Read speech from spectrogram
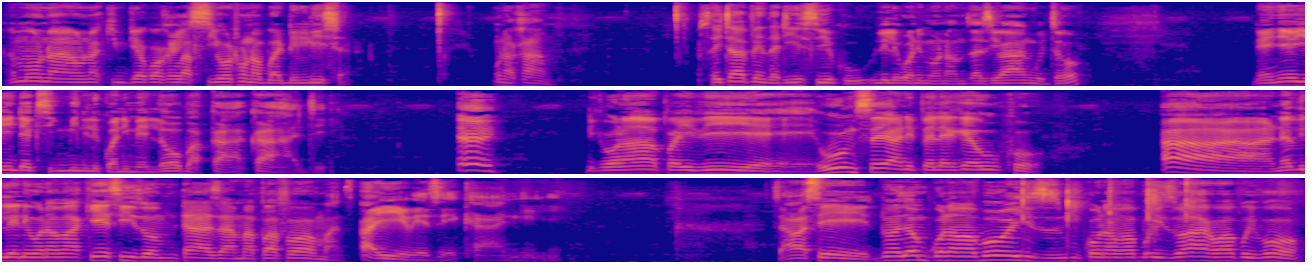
Ama una unakimbia kwa klasi yote unabadilisha. Unakam so siku nilikuwa nimeona mzazi wangu jo. Na indexing mi nilikuwa nimeloba kaakaje eh, nikaona hapa hivi eh, huu msee anipelekea huko ah, na vile niona makesi hizo mtaa za maperformance haiwezekani. Sawa se tunajua mko na maboys mko na maboys wako hapo hivo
